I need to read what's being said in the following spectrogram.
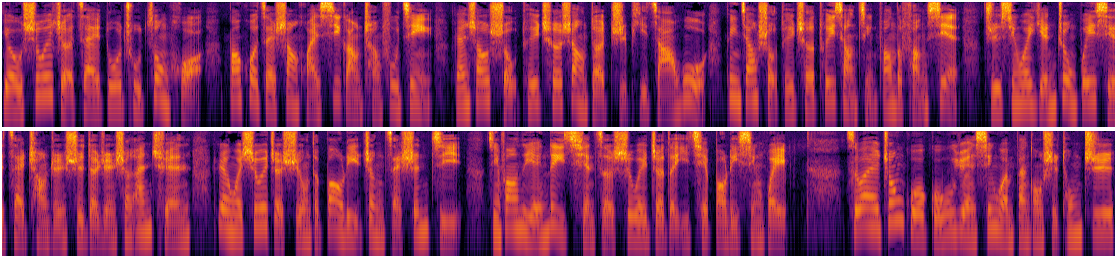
有示威者在多处纵火，包括在上环西港城附近燃烧手推车上的纸皮杂物，并将手推车推向警方的防线，指行为严重威胁在场人士的人身安全，认为示威者使用的暴力正在升级。警方严厉谴责示威者的一切暴力行为。此外，中国国务院新闻办公室通知，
